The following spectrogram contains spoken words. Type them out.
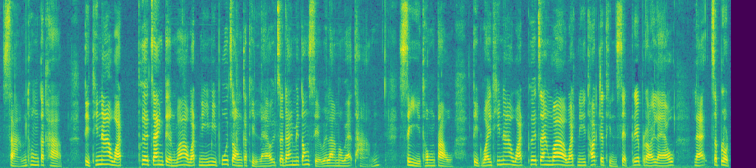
3. ธงตะขาบ ติดที่หน้าวัด พื่อแจ้งเตือนว่าวัดนี้มีผู้จองกระถินแล้วจะได้ไม่ต้องเสียเวลามาแวะถาม 4. ธงเต่า ติดไว้ที่หน้าวัดเพื่อแจ้งว่าวัดนี้ทอดกระถินเสร็จเรียบร้อยแล้ว และจะปลด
